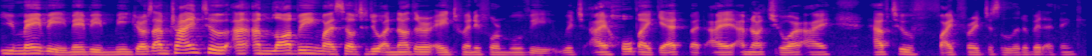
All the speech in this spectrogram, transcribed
You maybe maybe Mean Girls. I'm trying to. I, I'm lobbying myself to do another A24 movie, which I hope I get, but I I'm not sure. I have to fight for it just a little bit. I think.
